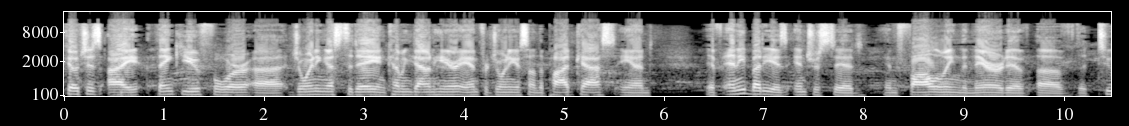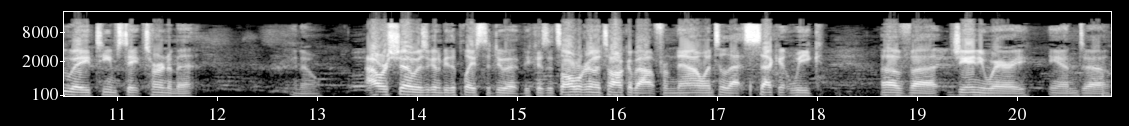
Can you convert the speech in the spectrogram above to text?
coaches, I thank you for uh, joining us today and coming down here and for joining us on the podcast. And if anybody is interested in following the narrative of the 2A Team State Tournament, you know, our show is going to be the place to do it because it's all we're going to talk about from now until that second week of uh, January. And uh,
